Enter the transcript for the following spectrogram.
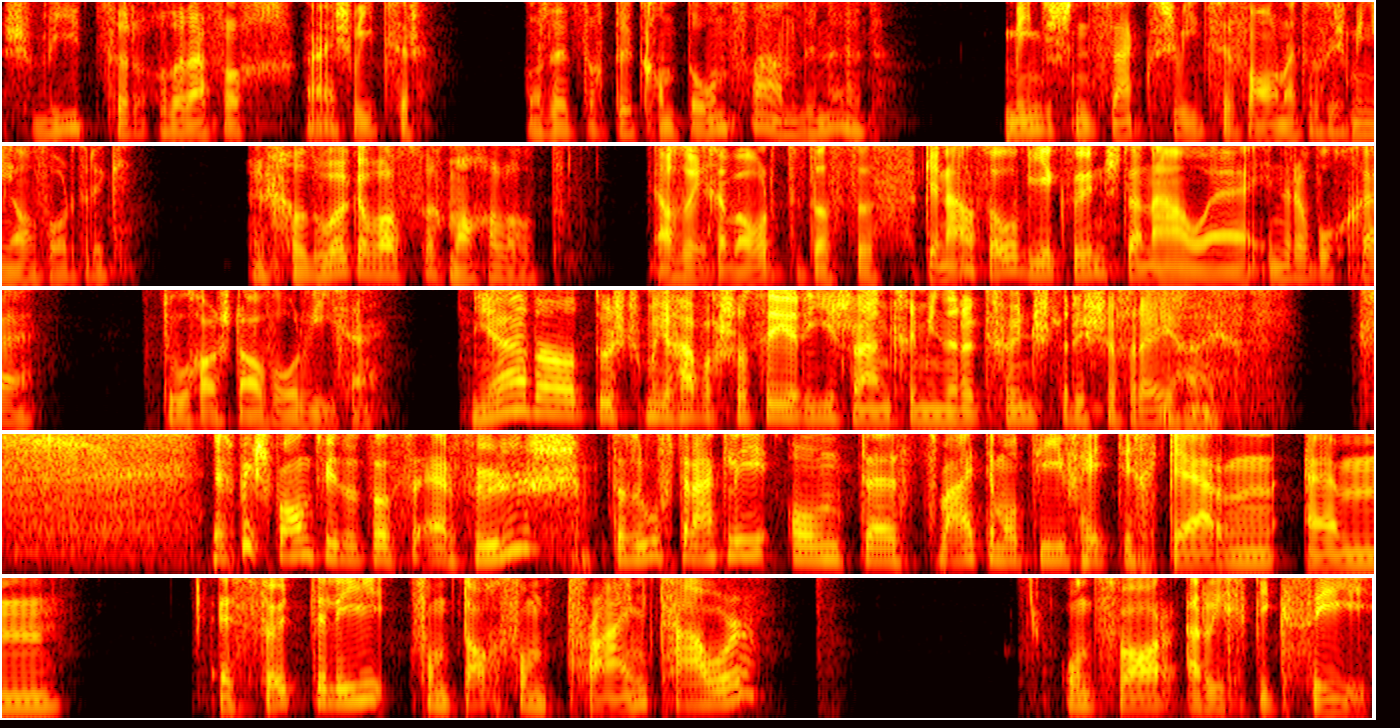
Schweizer oder einfach? Nein, Schweizer. Aber jetzt doch dort Kantonsfähnchen nicht? Mindestens sechs Schweizer Fahnen, das ist meine Anforderung. Ich kann schauen, was sich machen lässt. Also ich erwarte, dass das genau so wie gewünscht dann auch äh, in einer Woche du kannst da vorweisen. Ja, da tust du mich einfach schon sehr einschränken in meiner künstlerischen Freiheit. ich bin gespannt, wie du das erfüllst, das Auftrag. Und das zweite Motiv hätte ich gern ähm, ein Foto vom Dach vom Prime Tower. Und zwar richtig See.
